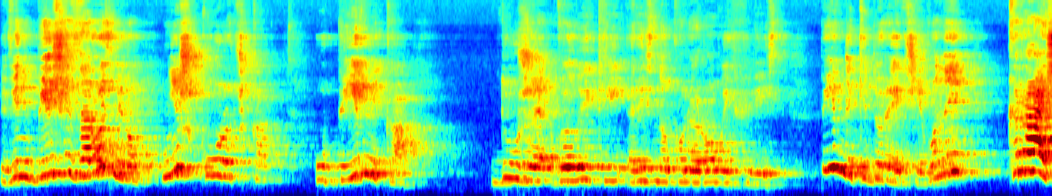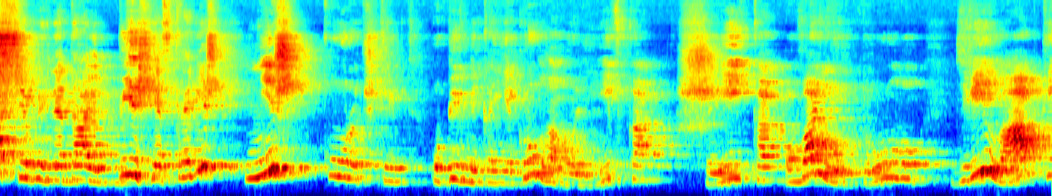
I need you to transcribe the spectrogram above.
Він більший за розміром, ніж курочка. У півника дуже великий різнокольоровий хвіст. Півники, до речі, вони краще виглядають більш яскравіш, ніж курочки. У півника є кругла голівка, шийка, овальний тулуб, дві лапки,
